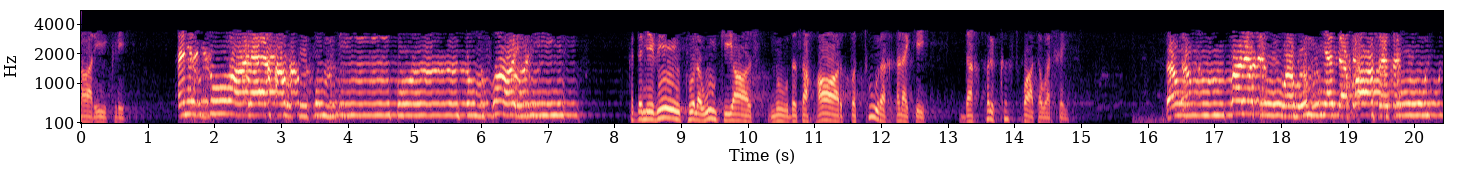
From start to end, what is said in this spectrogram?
نارې کړې ان اغدوا على حرثكم ان كنتم صارمين که د میوې ټولوونکي یاست نو د سهار په توره خړه کې د خپل کښت خواته ورشئ فانطلقوا وهم يتخافتون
